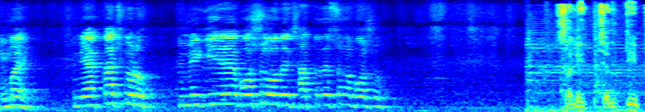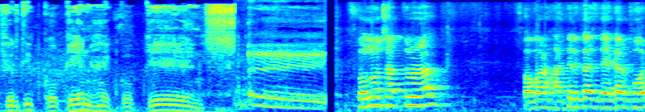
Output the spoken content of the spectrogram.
নিমাই তুমি এক কাজ করো তুমি গিয়ে বসো ওদের ছাত্রদের সঙ্গে বসো। সালি চলতি ফিরতি কোকেন হ্যাঁ কোকেন শোনো ছাত্ররা সবার হাতের কাজ দেখার পর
